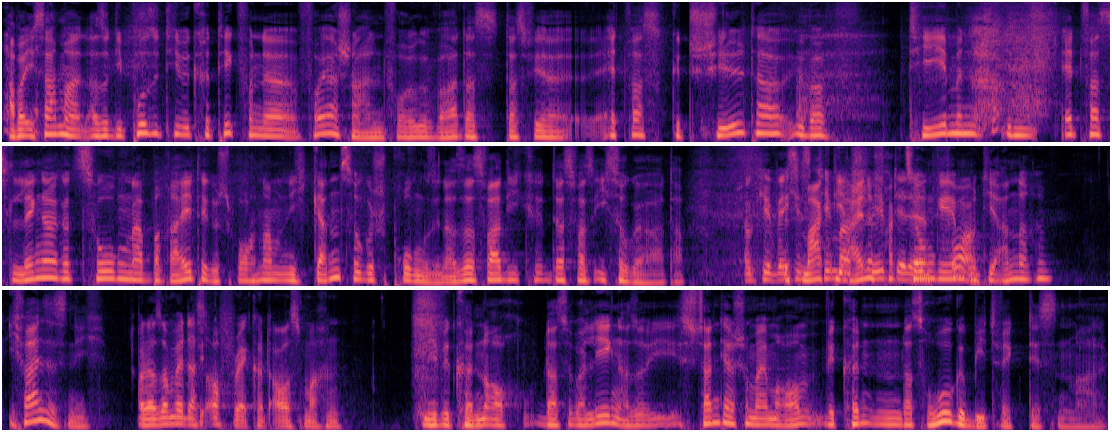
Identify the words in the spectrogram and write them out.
Aber ich sag mal, also die positive Kritik von der Feuerschalenfolge war, dass, dass wir etwas gechillter über Themen in etwas länger gezogener Breite gesprochen haben und nicht ganz so gesprungen sind. Also das war die, das, was ich so gehört habe. Okay, Es welches mag Thema die eine Fraktion geben und die andere. Ich weiß es nicht. Oder sollen wir das Off-Record ausmachen? Nee, wir können auch das überlegen. Also es stand ja schon mal im Raum, wir könnten das Ruhrgebiet wegdissen mal.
